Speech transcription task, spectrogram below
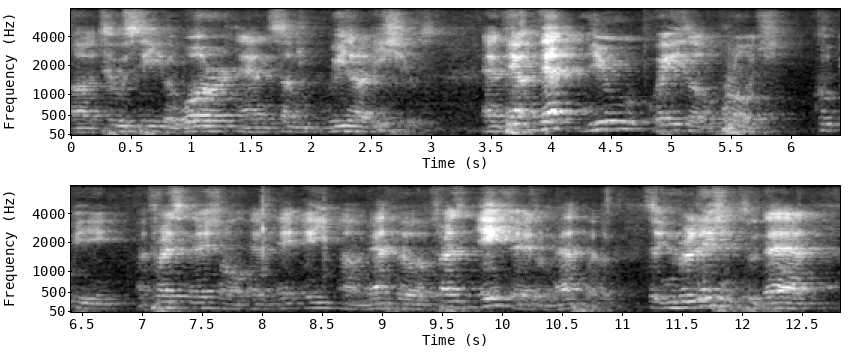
uh, to see the world and some regional issues. And there- that new ways of approach could be a transnational as a, a, method, trans-Asia as a method. So in relation to that,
